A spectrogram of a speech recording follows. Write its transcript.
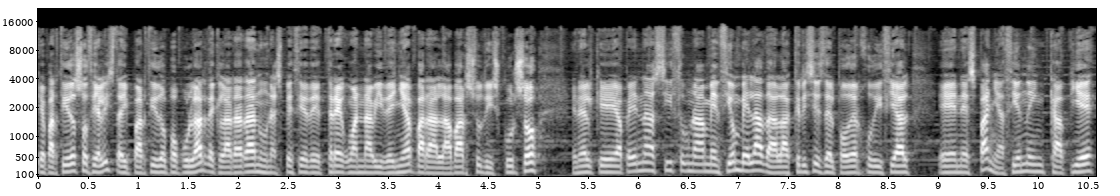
que Partido Socialista y Partido Popular declararan una especie de tregua navideña para alabar su discurso, en el que apenas hizo una mención velada a la crisis del Poder Judicial en España, haciendo hincapié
